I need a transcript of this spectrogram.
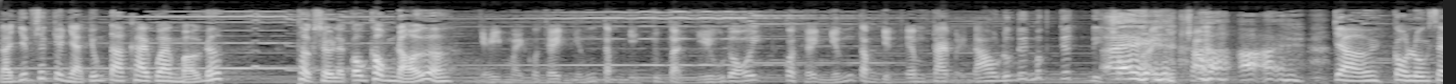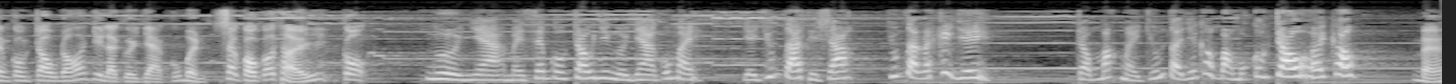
Đã giúp sức cho nhà chúng ta khai quang mở đất Thật sự là con không nỡ à Vậy mày có thể những tâm nhìn chúng ta chịu đói Có thể những tâm nhìn em trai mày đau đớn đến mất chết đi sống lại được sao Cha ơi con luôn xem con trâu đó như là người nhà của mình Sao con có thể Con Người nhà mày xem con trâu như người nhà của mày. Vậy chúng ta thì sao? Chúng ta là cái gì? Trong mắt mày chúng ta vẫn không bằng một con trâu phải không? Mẹ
